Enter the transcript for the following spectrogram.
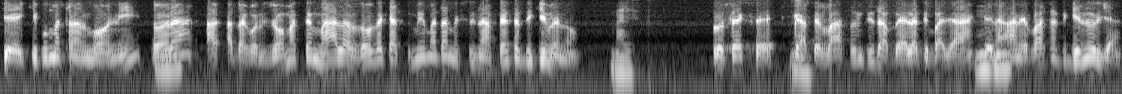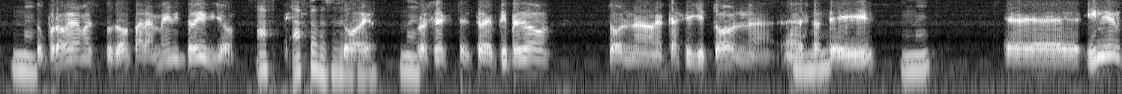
Και εκεί που ήμασταν μόνοι, τώρα α- ανταγωνιζόμαστε με άλλα 12 τμήματα με συναφές αντικείμενο. Μάλιστα. Προσέξτε, Ναι. κατεβάσαν την ταμπέλα την παλιά και Μμμ. να ανεβάσαν την καινούρια. Ναι. Το πρόγραμμα σπουδών παραμένει το ίδιο. Αυτ- αυτό θα σας Το, ρωτήσω. Ναι. Προσέξτε, το επίπεδο των α, καθηγητών α, στα Μμμ. ΤΕΗ Ναι. ε, είναι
